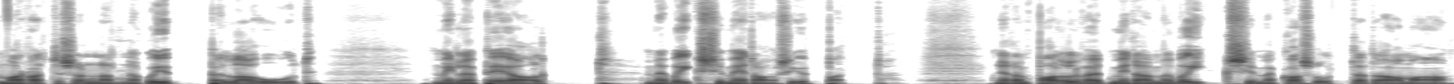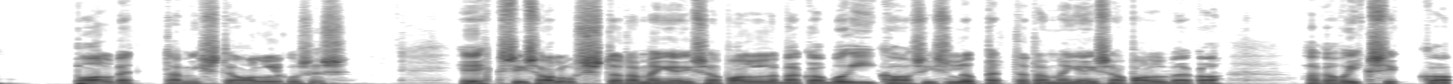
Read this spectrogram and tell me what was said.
mu arvates on nad nagu hüppelaud, mille pealt me võiksime edasi hüpata. Need on palved, mida me võiksime kasutada oma palvetamiste alguses, ehk siis alustada meie isa palvega või ka siis lõpetada meie isa palvega, aga võiks ikka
